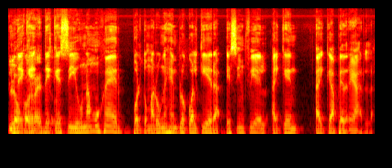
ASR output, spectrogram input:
Lo de, Que, correcto. de que si una mujer, por tomar un ejemplo cualquiera, es infiel, hay que, hay que apedrearla.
